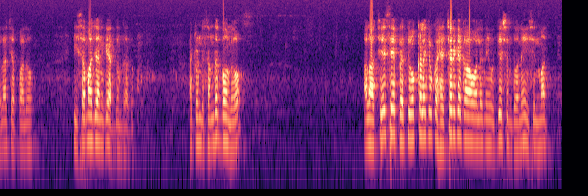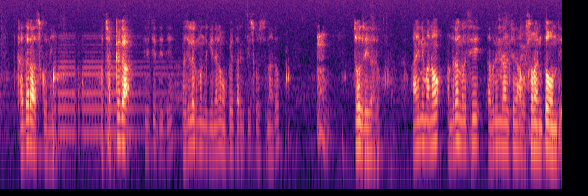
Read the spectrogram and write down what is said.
ఎలా చెప్పాలో ఈ సమాజానికే అర్థం కాదు. అటువంటి సందర్భంలో అలా చేసే ప్రతి ఒక్కళ్ళకి ఒక హెచ్చరిక కావాలనే ఉద్దేశంతోనే ఈ సినిమా కథ రాసుకొని ఒక చక్కగా తీర్చిదిద్ది ప్రజలకు ముందుకు ఈ నెల ముప్పై తారీఖు తీసుకొస్తున్నారు చౌదరి గారు. ఆయన్ని మనం అందరం కలిసి అభినందించాల్సిన అవసరం ఎంతో ఉంది.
